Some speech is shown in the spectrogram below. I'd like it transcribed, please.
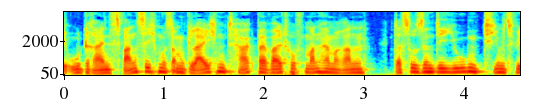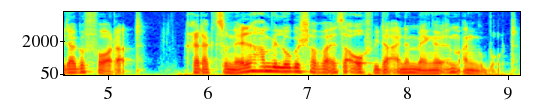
Die U23 muss am gleichen Tag bei Waldhof Mannheim ran, dazu sind die Jugendteams wieder gefordert. Redaktionell haben wir logischerweise auch wieder eine Menge im Angebot.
